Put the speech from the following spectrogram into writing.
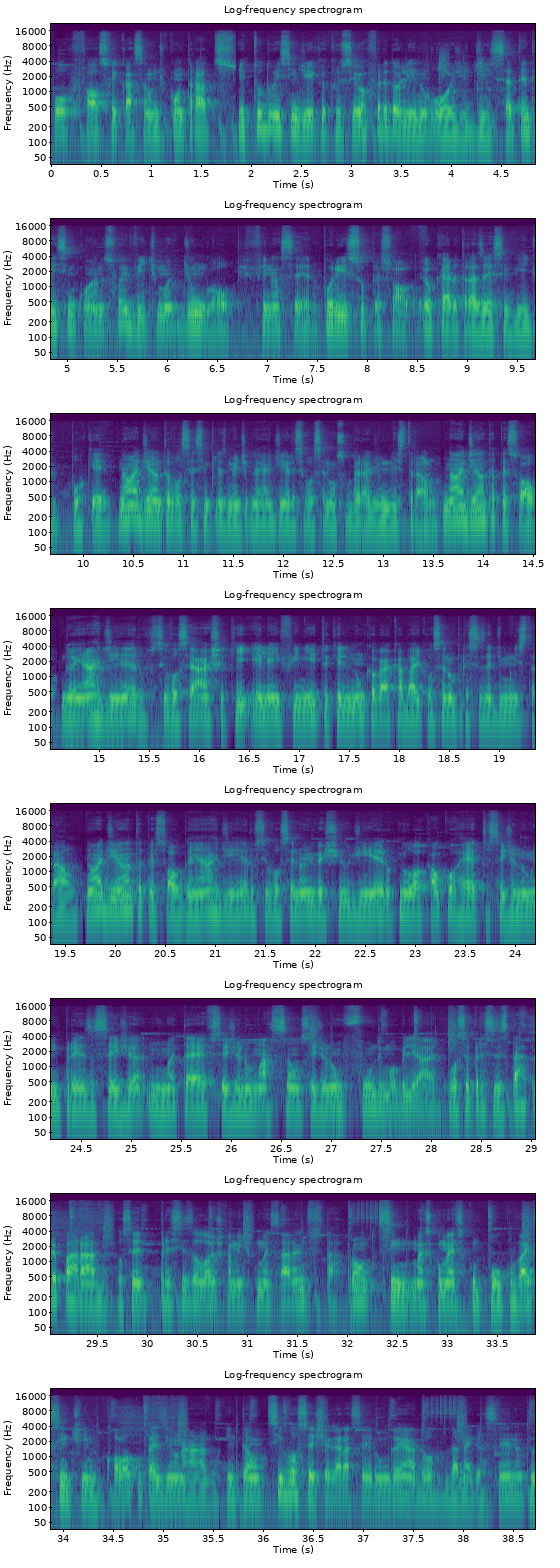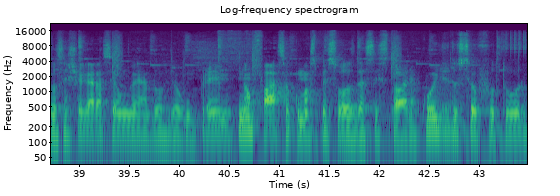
por falsificação de contratos. E tudo isso indica que o senhor Fredolino, hoje de 75 anos, foi vítima de um golpe financeiro. Por isso, pessoal, eu quero trazer esse vídeo porque não adianta você simplesmente ganhar dinheiro se você não souber administrá-lo. Não adianta, pessoal, ganhar dinheiro se você acha que ele é infinito e que ele nunca vai acabar e que você não precisa administrá-lo. Não adianta, pessoal, ganhar dinheiro se você não investir o dinheiro no local correto, seja numa empresa, seja num ETF, seja numa ação, seja num fundo imobiliário. Você precisa estar preparado. Você precisa, logicamente, começar antes de estar pronto? Sim, mas comece com pouco, vai sentindo, coloca o pezinho na água. Então, se você chegar a ser um ganhador da Mega Sena, se você chegar a ser um ganhador de algum prêmio, não faça como as pessoas dessa história. Cuide do seu futuro,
